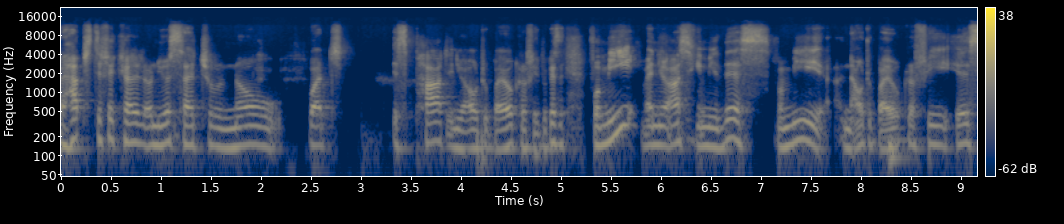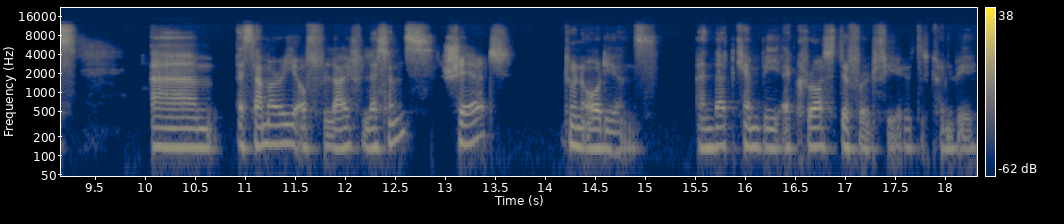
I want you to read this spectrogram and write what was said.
perhaps difficult on your side to know what is part in your autobiography. Because for me when you're asking me this for me an autobiography is um, a summary of life lessons shared to an audience. And that can be across different fields. It can be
